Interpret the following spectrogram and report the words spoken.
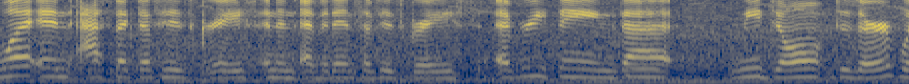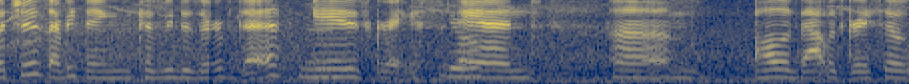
what an aspect of his grace and an evidence of his grace everything that we don't deserve which is everything because we deserve death is grace Yeah. and um, all of that was grace so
